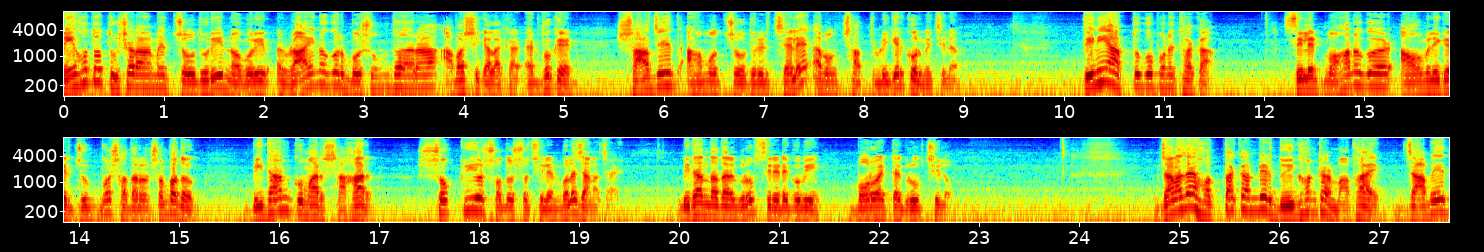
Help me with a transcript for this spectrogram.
নিহত তুষার আহমেদ চৌধুরী নগরীর রায়নগর বসুন্ধরা আবাসিক এলাকার অ্যাডভোকেট সাজেদ আহমদ চৌধুরীর ছেলে এবং ছাত্রলীগের কর্মী ছিলেন। তিনি আত্মগোপনে থাকা। সিলেট মহানগর আওয়ামী লীগের যুগ্ম সাধারণ সম্পাদক বিধান কুমার সাহার সক্রিয় সদস্য ছিলেন বলে জানা যায়। বিধান দাদার গ্রুপ সিলেটে খুবই বড় একটা গ্রুপ ছিল। জানা যায়, হত্যাকাণ্ডের দুই ঘণ্টার মাথায় জাবেদ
